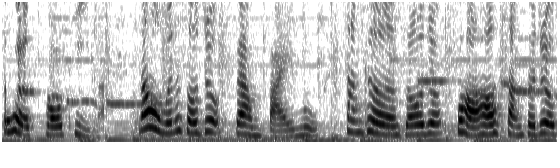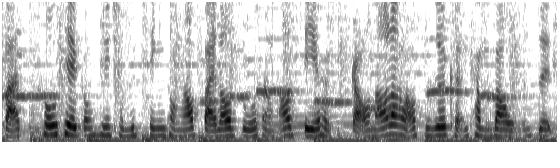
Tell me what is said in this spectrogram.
都会有抽屉嘛。然后我们那时候就非常白目，上课的时候就不好好上课，就把抽屉的东西全部清空，然后摆到桌上，然后叠很高，然后让老师就可能看不到我们之类的，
